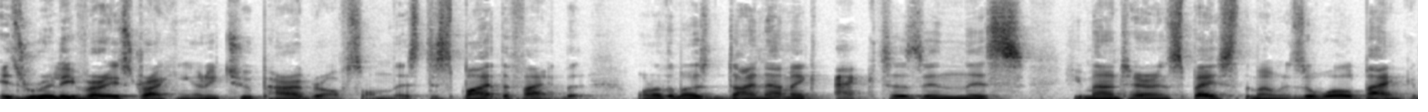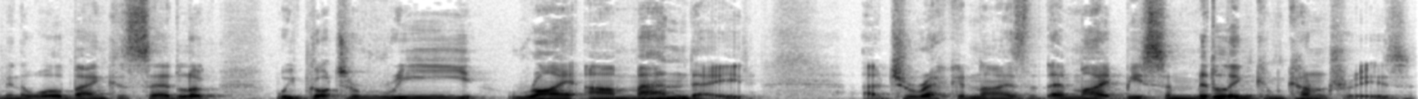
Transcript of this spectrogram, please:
is really very striking. Only two paragraphs on this, despite the fact that one of the most dynamic actors in this humanitarian space at the moment is the World Bank. I mean, the World Bank has said, look, we've got to rewrite our mandate uh, to recognize that there might be some middle income countries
